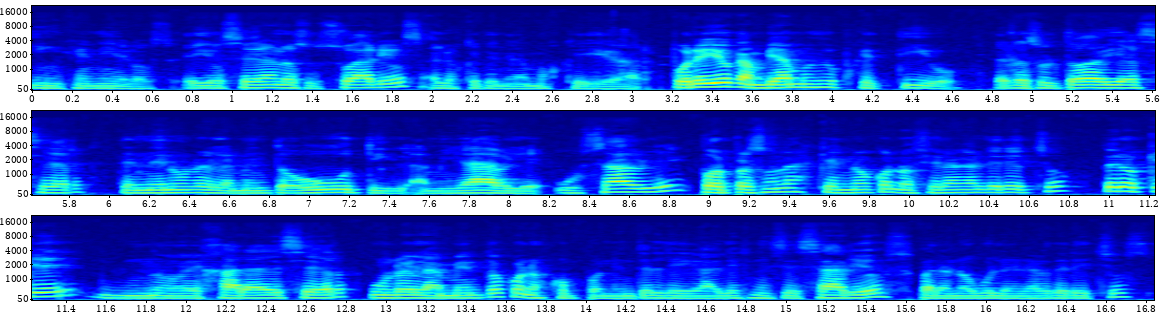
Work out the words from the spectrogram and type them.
ingenieros. Ellos eran los usuarios a los que teníamos que llegar. Por ello cambiamos de objetivo. El resultado debía ser tener un reglamento útil, amigable, usable por personas que no conocieran el derecho, pero que no dejara de ser un reglamento con los componentes legales necesarios para no vulnerar derechos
